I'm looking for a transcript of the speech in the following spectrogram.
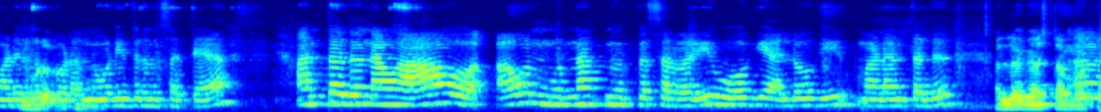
ಮಾಡಿದ್ರು ಕೂಡ ನೋಡಿದ್ರು ಅನ್ಸತ್ತೆ ಅಂಥದ್ದು ನಾವು ಆ ಆ ಒಂದು ಮೂರ್ನಾಲ್ಕು ನೂರು ರೂಪಾಯಿ ಸಲುವಾಗಿ ಹೋಗಿ ಅಲ್ಲಿ ಹೋಗಿ ಮಾಡೋಂಥದ್ದು ಅಲ್ಲಿಗೆ ಅಷ್ಟು ಅಮೌಂಟ್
